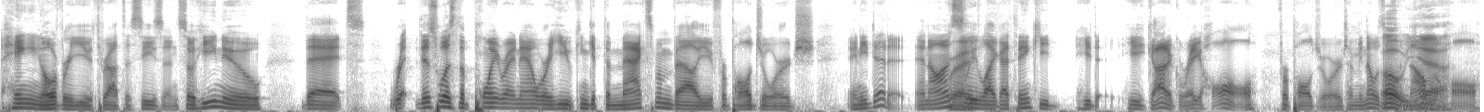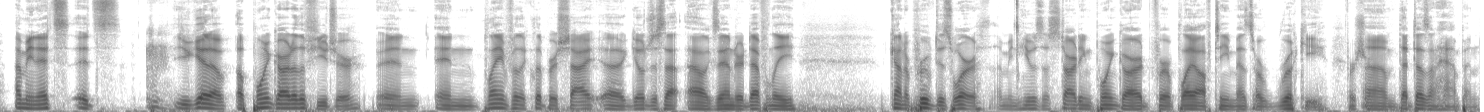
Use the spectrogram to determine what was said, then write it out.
hanging over you throughout the season. So he knew that this was the point right now where you can get the maximum value for Paul George, and he did it. And honestly, Right. like I think he he he got a great haul for Paul George. I mean, that was a Oh, phenomenal yeah. haul. I mean, it's it's you get a, a point guard of the future, and and playing for the Clippers, Shai uh, Gilgis Alexander definitely kind of proved his worth. I mean, he was a starting point guard for a playoff team as a rookie. For sure. Um, that doesn't happen,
